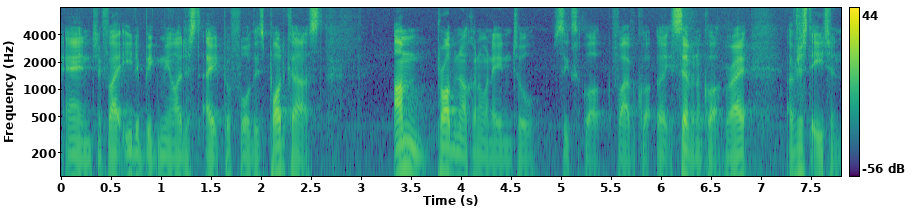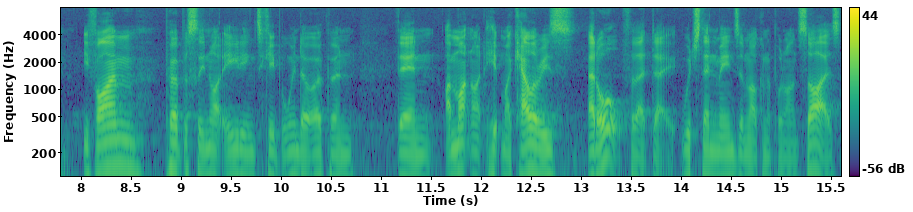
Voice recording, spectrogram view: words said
And if I eat a big meal, I just ate before this podcast, I'm probably not going to want to eat until six o'clock, five o'clock, like seven o'clock, right? I've just eaten. If I'm purposely not eating to keep a window open, then I might not hit my calories at all for that day, which then means I'm not going to put on size.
